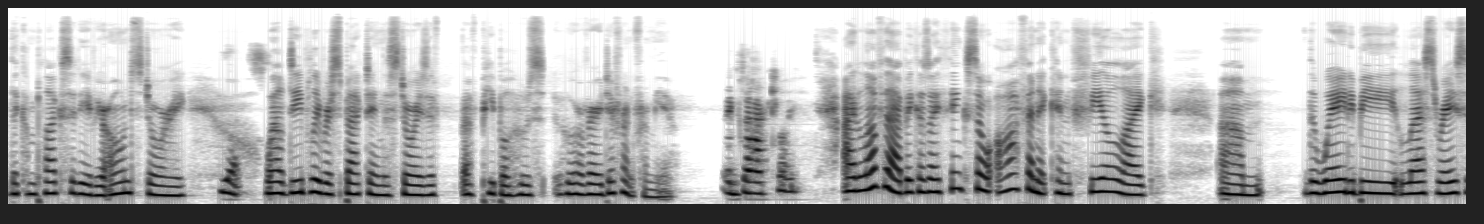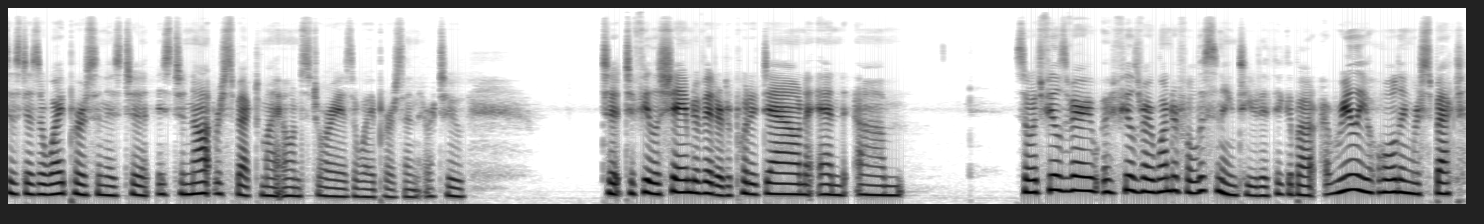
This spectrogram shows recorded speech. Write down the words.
the complexity of your own story, yes, while deeply respecting the stories of, of people who's who are very different from you. Exactly. I love that because I think so often it can feel like um, the way to be less racist as a white person is to is to not respect my own story as a white person or to to to feel ashamed of it or to put it down and um, so it feels very it feels very wonderful listening to you to think about really holding respect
